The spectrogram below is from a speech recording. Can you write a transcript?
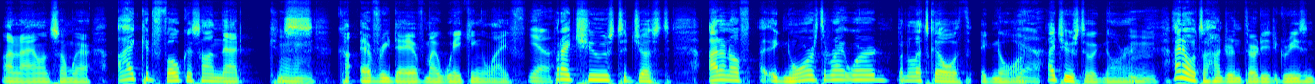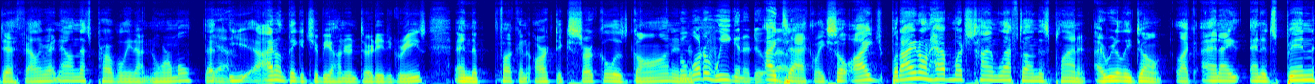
on an island somewhere. I could focus on that cons- co- every day of my waking life. Mm-hmm. Yeah. But I choose to just, I don't know if ignore is the right word, but let's go with ignore. Yeah. I choose to ignore it. I know it's 130 degrees in Death Valley right now, and that's probably not normal. That Yeah. I don't think it should be 130 degrees, and the fucking Arctic Circle is gone. And but what are we gonna do? About it? Exactly. So I, but I don't have much time left on this planet. I really don't. Like, and I, and it's been.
